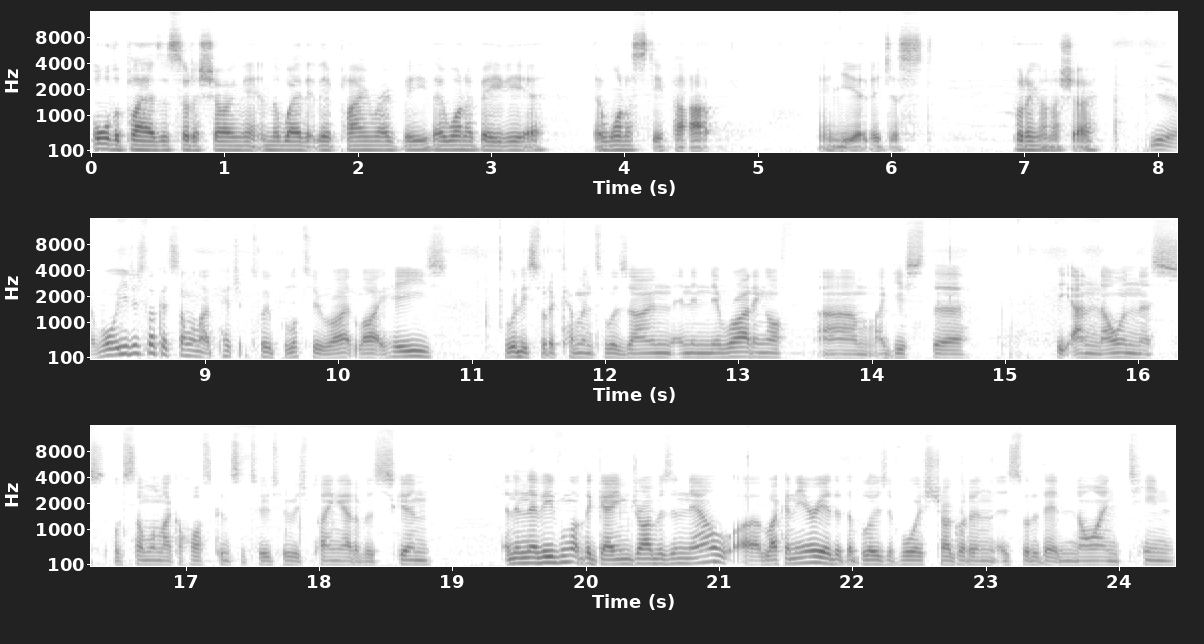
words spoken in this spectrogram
all the players are sort of showing that in the way that they're playing rugby. They want to be there. They want to step up, and yeah, they're just putting on a show. Yeah, well, you just look at someone like Patrick Tuipulotu, right? Like he's really sort of come into his own, and then they're riding off, um, I guess the the unknownness of someone like a Hoskins Sotutu who's playing out of his skin, and then they've even got the game drivers in now. Uh, like an area that the Blues have always struggled in is sort of that 9-10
